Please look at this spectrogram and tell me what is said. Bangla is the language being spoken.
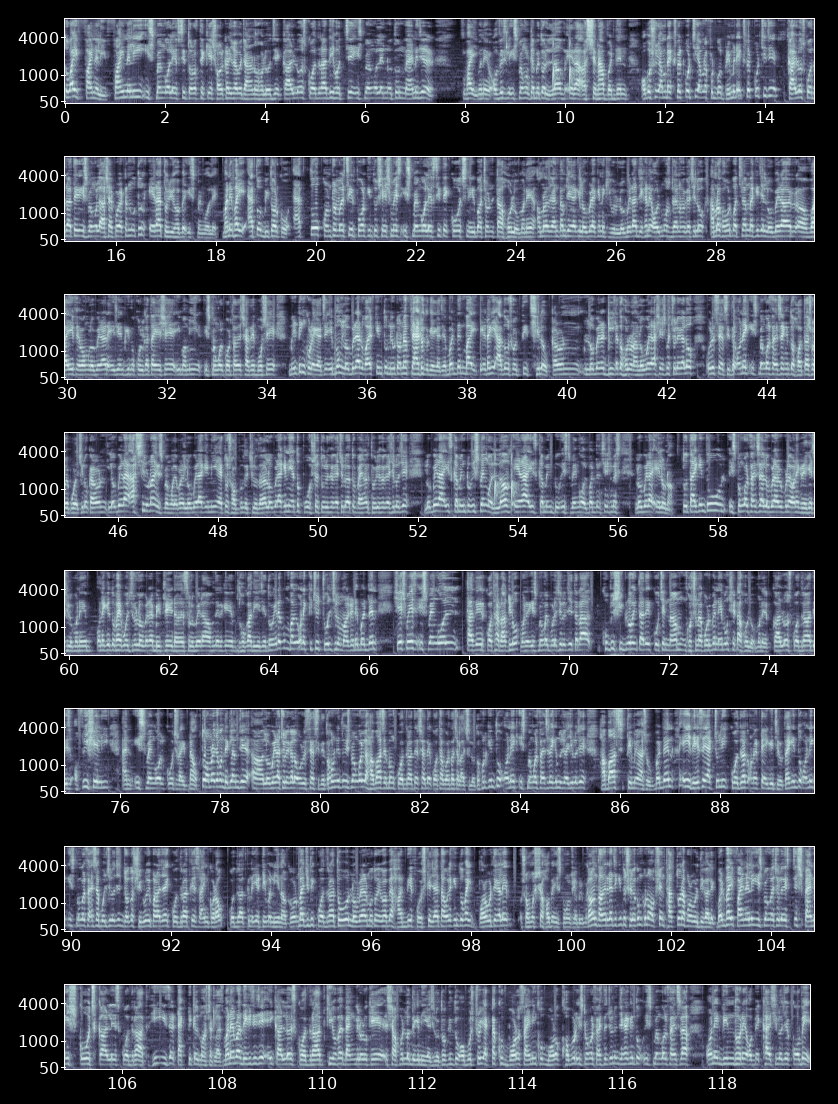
তো ভাই ফাইনালি ফাইনালি ইস্টবেঙ্গল এফসির তরফ থেকে সরকারিভাবে জানানো হলো যে কার্লোস কোয়াদ্রাদি হচ্ছে ইস্টবেঙ্গলের নতুন ম্যানেজার ভাই মানে অবভিয়াসলি ইস্টবেঙ্গল ক্লাবে তো লাভ এরা আসছে না বাট দেন অবশ্যই আমরা এক্সপেক্ট করছি, আমরা ফুটবল প্রেমিয়ারে এক্সপেক্ট করছি যে কার্লোস কোয়াদ্রাতে ইস্টবেঙ্গলে আসার পর একটা নতুন এরা তৈরি হবে ইস্টবেঙ্গলে মানে ভাই, এত বিতর্ক, এত কন্ট্রোভার্সির পর কিন্তু শেষমেশ ইস্টবেঙ্গল এফসিতে কোচ নির্বাচনটা হলো। মানে আমরা জানতাম যে এর আগে নিয়ে কি হলো? লোবেরা যেখানে অলমোস্ট ডান হয়ে গেছিল, আমরা খবর পাচ্ছিলাম নাকি যে লোবেরার ওয়াইফ এবং লোবেরার এজেন্ট কিন্তু কলকাতায় এসে ইমামি ইস্টবেঙ্গল কর্তাদের সাথে বসে মিটিং করে গেছে এবং লোবেরার ওয়াইফ কিন্তু নিউটনের ফ্ল্যাট হতে গিয়ে গেছে। বাট দেন ভাই, এটা কি আদৌ সত্যি ছিল? কারণ লোবেরার ডিলটা তো হলো না। লোবেরা শেষমেশ চলে গেল ওড়িশা এফসিতে অনেক ইস্টবেঙ্গল ফ্যান্সরা কিন্তু হতাশ হয়ে পড়েছিল, কারণ লোবেরা আসছিল না ইস্টবেঙ্গলে মানে লোবেরাকে নিয়ে এত স্বপ্ন দেখছিল, তারা লোবেরাকে নিয়ে এত পোস্টার তৈরি হয়ে গেছিল, এত ব্যানার তৈরি হয়ে গেছিল যে Lobera is coming to East Bengal লাভ এরা is coming to East Bengal but then শেষমেশ লোবেরা এলো না। তো তাই কিন্তু ইস্ট বেঙ্গল ফ্যান্সরা লোবেরার উপরে অনেক রেগেছিল। মানে অনেকে তো ভাই বলছিল লোবেরা বিট্রেডার্স লোবেরা আমাদেরকে ধোকা দিয়েছে। তো এরকমভাবে অনেক কিছু চলছিল মার্কেটে বাট দেন শেষমেশ ইস্ট বেঙ্গল তাদের কথা রাখল। মানে ইস্ট বেঙ্গল বলেছিল যে, তারা খুবই শীঘ্রই তাদের কোচের নাম ঘোষণা করবেন এবং সেটা হলো। মানে Carlos Cuadrat is officially and East Bengal coach right now তো আমরা যখন দেখলাম যে লোবেরা চলে গেল ওড়িশা সিতে তখন কিন্তু ইস্ট বেঙ্গল হাবাস এবং কোদ্রাতের সাথে কথাবার্তা চালাচ্ছিল। তখন কিন্তু অনেক ইস্ট বেঙ্গল ফ্যান্সরা কিন্তু চাইছিল যে হাবাস টিমে আসুক। বাট দেন এই রেসে অ্যাকচুয়ালি কোদ্রাত অনেকটা এগিয়ে ছিল। তাই কিন্তু অনেক ইস্ট বেঙ্গল ফ্যান্সরা বলছিল যে, যত শীঘ্রই পারা যায় কোদ্রাতকে সাইন করাও। কোদ্রাতকে নিজের টিমে নিয়ে নাও। কারণ ভাই, যদি কোদ্রাতও লোবেরার মতো এভাবে হাত দিয়ে ফসকে যায়, তাহলে কিন্তু ভাই পরবর্তীকালে সমস্যা হবে ইস্টবেঙ্গল ক্লাবের কারণ তাদের কাছে কিন্তু সেরকম কোনো অপশন থাকতো না পরবর্তীকালে। বাট ভাই ফাইনালি ইস্টবেঙ্গল চলে এসছে Spanish coach Carles Cuadrat he is a tactical master class মানে আমরা দেখেছি যে এই কার্লেস কোদ্রাত কীভাবে ব্যাঙ্গালোরকে সাফল্য দিকে নিয়ে গেছিল। তো কিন্তু অবশ্যই একটা খুব বড় সাইনিং খুব বড় খবর ইস্টবেঙ্গল ফ্যান্সদের জন্য, যেখানে কিন্তু ইস্টবেঙ্গল ফ্যান্সরা অনেক দিন ধরে অপেক্ষায় ছিল যে কবে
